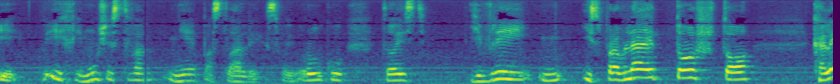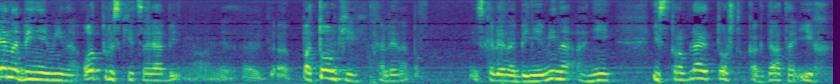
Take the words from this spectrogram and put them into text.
И в их имущество не послали свою руку. То есть евреи исправляют то, что колено Бениамина, отпрыски царя, потомки колена, из колена Бениамина, они исправляют то, что когда-то их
